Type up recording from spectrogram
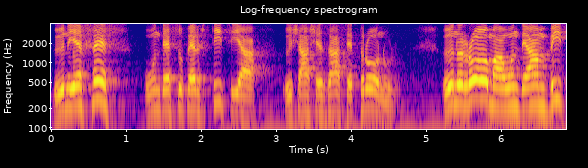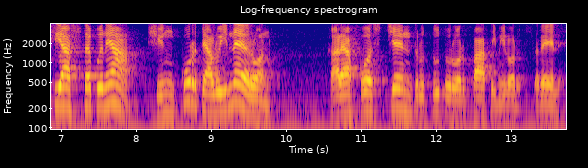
în Efes, unde superstiția își așezase tronul, în Roma, unde ambiția stăpânea și în curtea lui Neron, care a fost centru tuturor patimilor rele.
